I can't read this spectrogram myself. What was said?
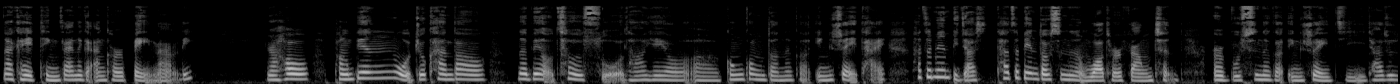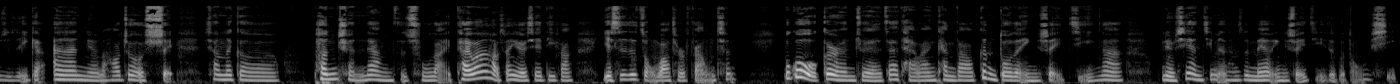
那可以停在那个 Anchor Bay 那里。然后旁边我就看到那边有厕所，然后也有呃公共的那个饮水台。它这边比较，它这边都是那种 water fountain，而不是那个饮水机。它就只是一个按按钮，然后就有水，像那个喷泉那样子出来。台湾好像有一些地方也是这种 water fountain，不过我个人觉得在台湾看到更多的饮水机。那纽西兰基本上是没有饮水机这个东西。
